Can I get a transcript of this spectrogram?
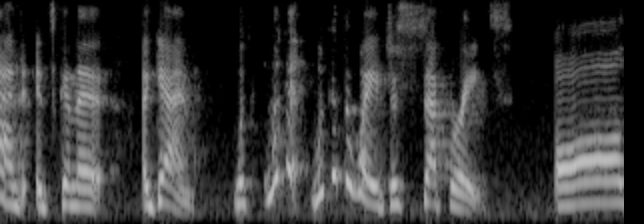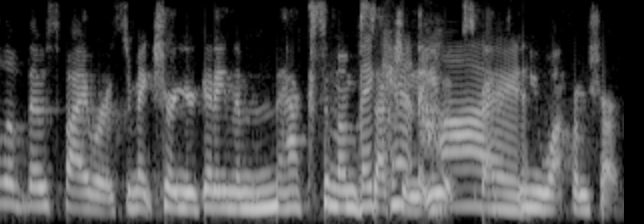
and it's gonna, again, look, look at, look at the way it just separates all of those fibers to make sure you're getting the maximum they section that you expect and you want from Shark.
